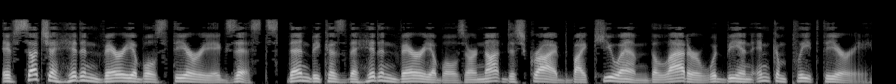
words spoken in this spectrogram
If such a hidden variables theory exists, then because the hidden variables are not described by QM the latter would be an incomplete theory.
